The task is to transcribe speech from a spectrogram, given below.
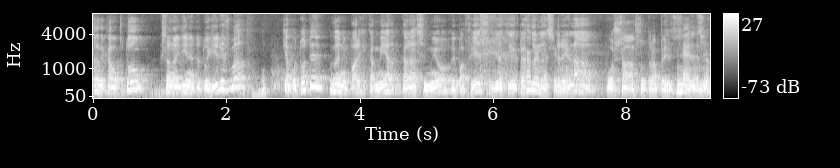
17-18 ξαναγίνεται το γύρισμα και από τότε δεν υπάρχει καμία, κανένα σημείο επαφής γιατί Κανένα πέφτουν σημείο. τρελά ποσά στο τραπέζι. Ναι, ναι, έτσι. ναι.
